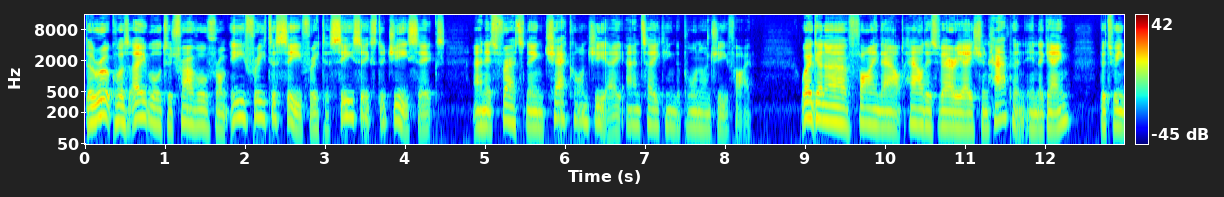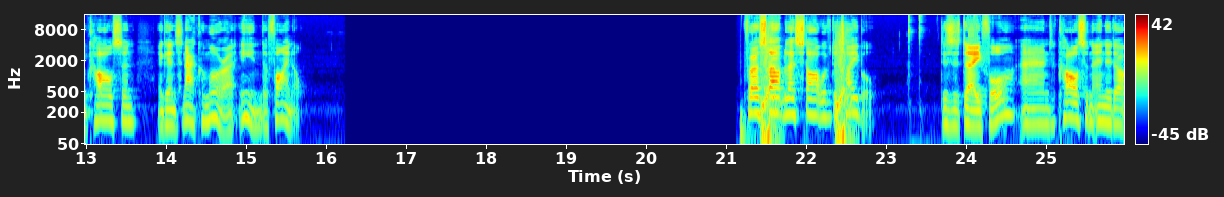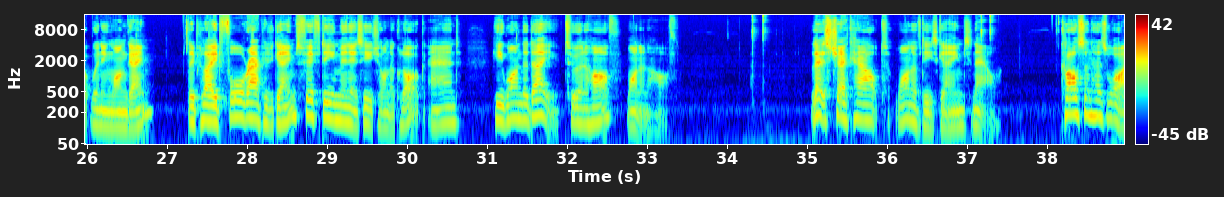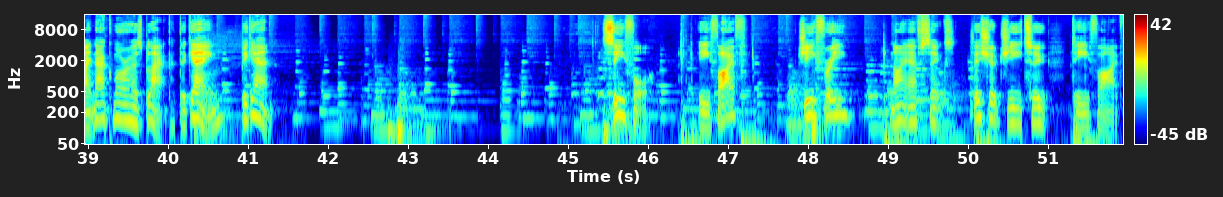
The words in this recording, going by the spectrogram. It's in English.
The rook was able to travel from e3 to c3 to c6 to g6 and is threatening check on g8 and taking the pawn on g5. We're gonna find out how this variation happened in the game between Carlsen against Nakamura in the final. First up, let's start with the table. This is day 4 and Carlsen ended up winning one game. They played 4 rapid games, 15 minutes each on the clock and he won the day, two and a half, one and a half. Let's check out one of these games now. Carlsen has white, Nakamura has black. The game began. c4, e5, g3, knight f6, bishop g2, d5.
